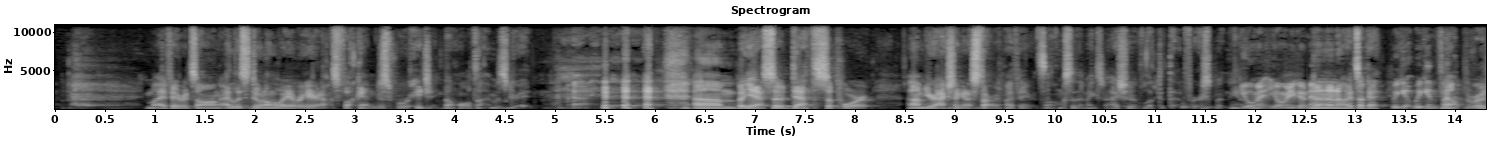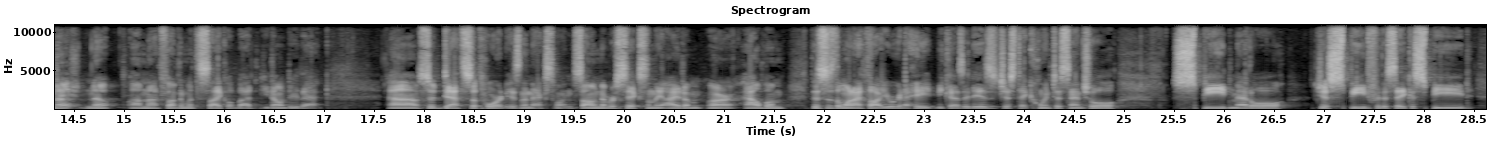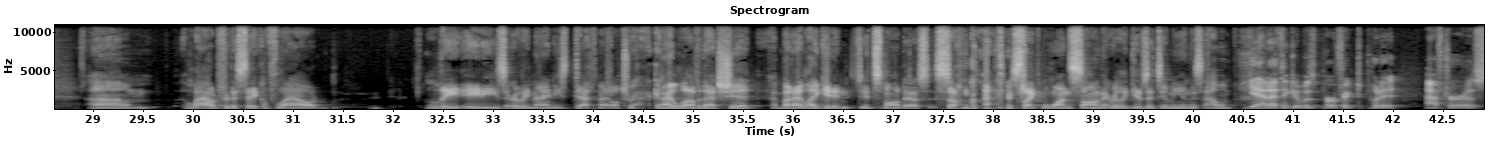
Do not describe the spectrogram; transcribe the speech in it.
My favorite song, I listened to it on the way over here and I was fucking just raging the whole time. It was great. Okay. Um, but yeah, so Dethsupport. Um, you're actually going to start with my favorite song, so that makes I should have looked at that first. But you, know. You want me, you want me to go now? no, no, no, it's okay. We can we can fuck No, up the no, rotation. no, I'm not fucking with the cycle, bud. You don't do that. Uh, so Dethsupport is the next one. Song number six on the item or album. This is the one I thought you were going to hate because it is just a quintessential speed metal, just speed for the sake of speed, um, loud for the sake of loud, late 80s, early 90s death metal track. And I love that shit, but I like it in, in small doses. So I'm glad there's like one song that really gives it to me in this album. Yeah, and I think it was perfect to put it after a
